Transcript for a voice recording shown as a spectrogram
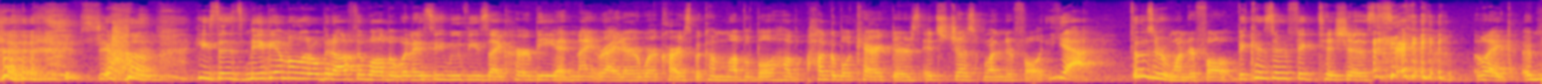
um, he says, maybe I'm a little bit off the wall, but when I see movies like Herbie and Knight Rider where cars become lovable, hug- huggable characters, it's just wonderful. Yeah, those are wonderful because they're fictitious. like um,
